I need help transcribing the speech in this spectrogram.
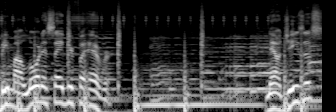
be my Lord and Savior forever. Now, Jesus,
